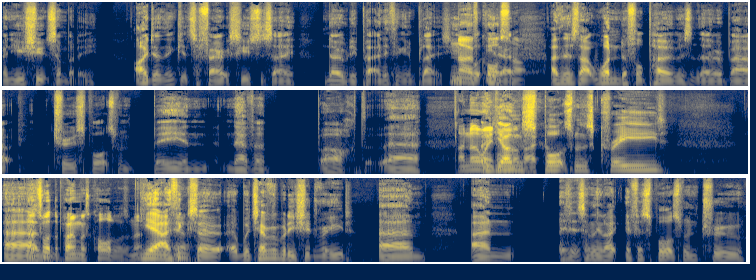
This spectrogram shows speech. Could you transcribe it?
and you shoot somebody, I don't think it's a fair excuse to say nobody put anything in place. You no, of put- you course know, not. And there's that wonderful poem, isn't there, about true sportsman be and never. Oh, uh, a young about, but I can't- sportsman's creed. That's Um, what the poem was called, wasn't it? yeah, I think so. uh, Which everybody should read. Um, and is it something like, "If a sportsman true,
